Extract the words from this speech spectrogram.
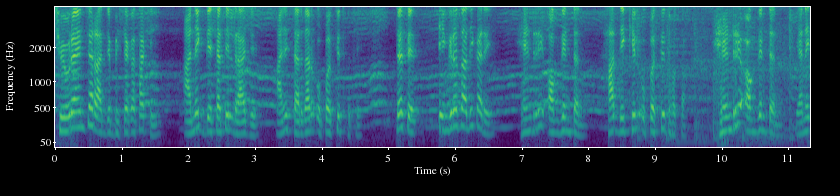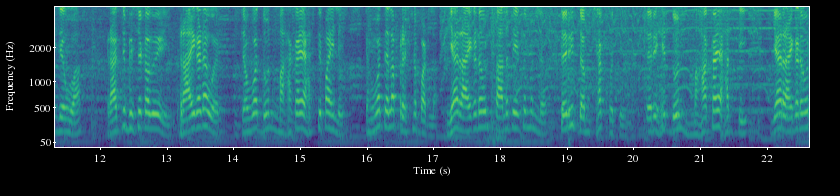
शिवरायांच्या राज्याभिषेकासाठी अनेक देशातील राजे आणि सरदार उपस्थित होते. तसेच इंग्रज अधिकारी हेनरी ऑक्झिंटन हा देखील उपस्थित होता. हेनरी ऑक्झिंटन याने जेव्हा राज्याभिषेकावेळी रायगडावर जेव्हा दोन महाकाय हत्ती पाहिले तेव्हा त्याला प्रश्न पडला. या रायगडावर चालत यायचं म्हणलं तरी दमछाक होते. तरी हे दोन महाकाय हत्ती या रायगडावर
